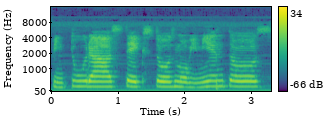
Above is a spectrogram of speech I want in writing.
pinturas, textos, movimientos.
